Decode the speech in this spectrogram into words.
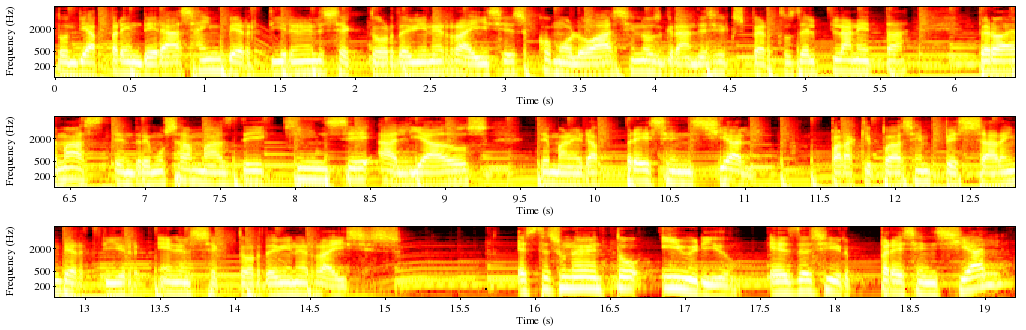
donde aprenderás a invertir en el sector de bienes raíces como lo hacen los grandes expertos del planeta, pero además tendremos a más de 15 aliados de manera presencial para que puedas empezar a invertir en el sector de bienes raíces. Este es un evento híbrido, es decir, presencial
